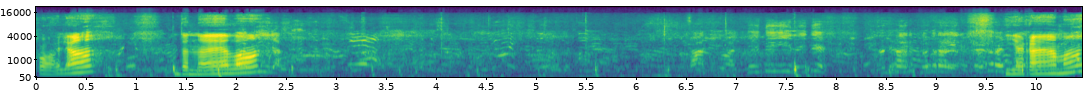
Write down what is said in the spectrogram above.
Коля. Данила. Ярема.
